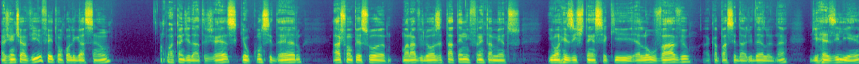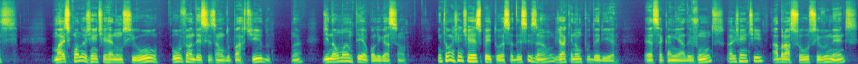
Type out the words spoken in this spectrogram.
A gente havia feito uma coligação com a candidata Jéssica, que eu considero acho uma pessoa maravilhosa, está tendo enfrentamentos e uma resistência que é louvável, a capacidade dela né, de resiliência. Mas quando a gente renunciou, houve uma decisão do partido né, de não manter a coligação. Então a gente respeitou essa decisão, já que não poderia essa caminhada juntos, a gente abraçou o Silvio Mendes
